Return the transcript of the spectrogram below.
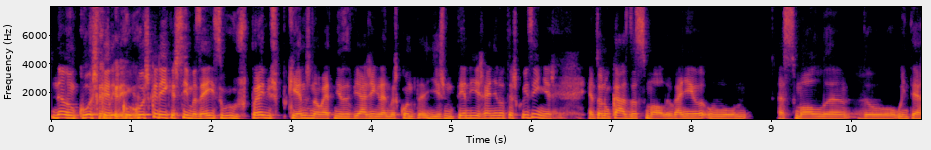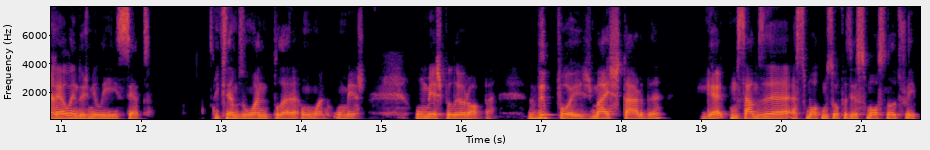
Não, com as, cari- com, as caricas, sim, mas é isso, os prémios pequenos, não é? Tinhas a viagem grande, mas quando ias metendo, ias ganhando outras coisinhas. É. Então, no caso da Small, eu ganhei o, a Small eh, do Interrail em 2007 e fizemos um ano, pela, um ano, um mês, um mês pela Europa. Depois, mais tarde, começámos a, a Small começou a fazer Small Snow Trip,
